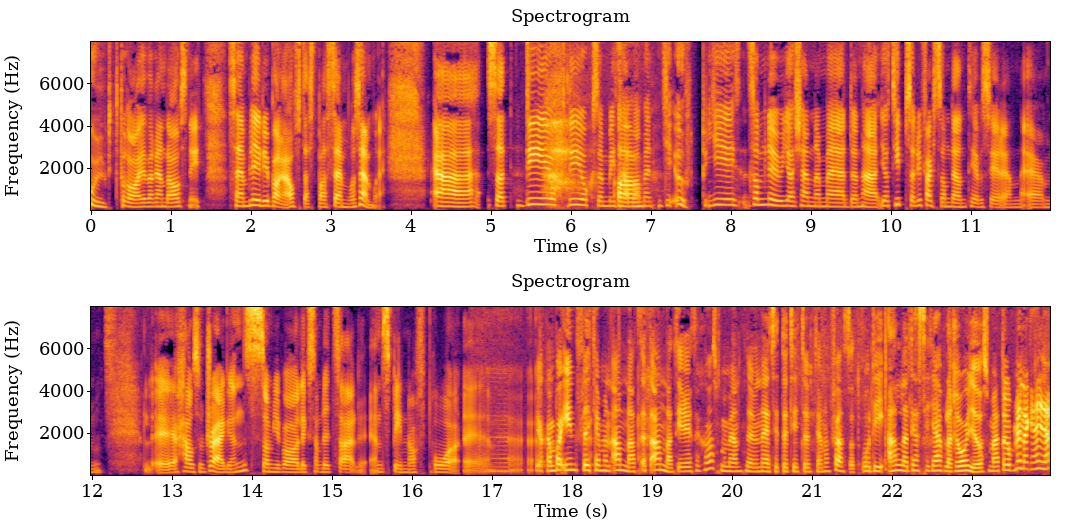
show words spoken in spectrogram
sjukt bra i varenda avsnitt. Sen blir det ju bara oftast bara sämre och sämre. Eh, så att det är det är också mitt, Ja. men ge upp. Ge, som nu jag känner med den här, jag tipsade ju faktiskt om den tv-serien eh, House of Dragons som ju var liksom lite så en spin-off på... Eh, Jag kan bara inflika med en annat, ett annat irritationsmoment nu när jag sitter och tittar ut genom fönstret. Och det är alla dessa jävla rådjur som äter upp mina grejer.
